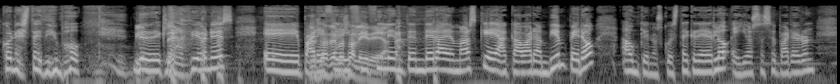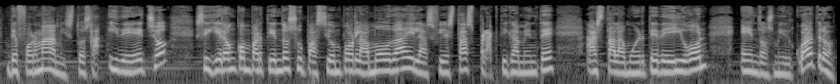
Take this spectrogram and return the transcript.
con este tipo de declaraciones eh, parece difícil entender además que acabaran bien, pero aunque nos cueste creerlo, ellos se separaron de forma amistosa. Y de hecho, siguieron compartiendo su pasión por la moda y las fiestas prácticamente hasta la muerte de Egon en 2004.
